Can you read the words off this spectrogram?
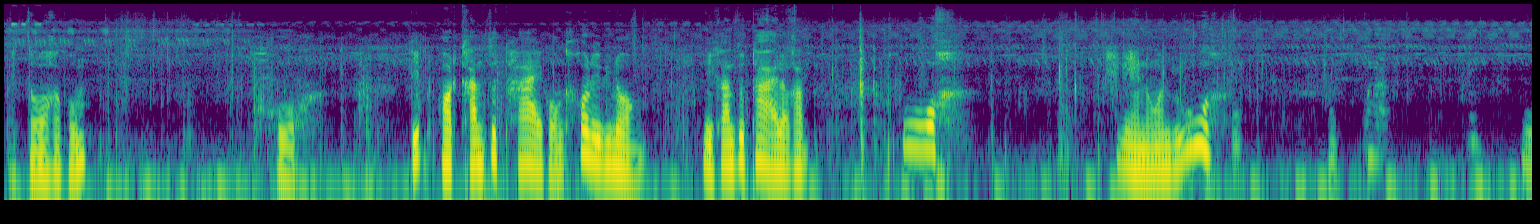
ไปต่อครับผมโอ้ติดฮอดคันสุดท้ายของเขาเลยพี่น้อง นี่คันสุดท้ายแล้วครับ โอ้แน่นอนอยู่ โอ้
